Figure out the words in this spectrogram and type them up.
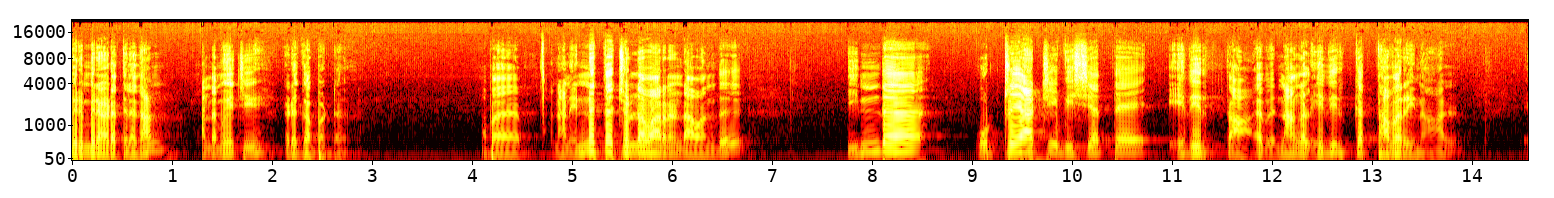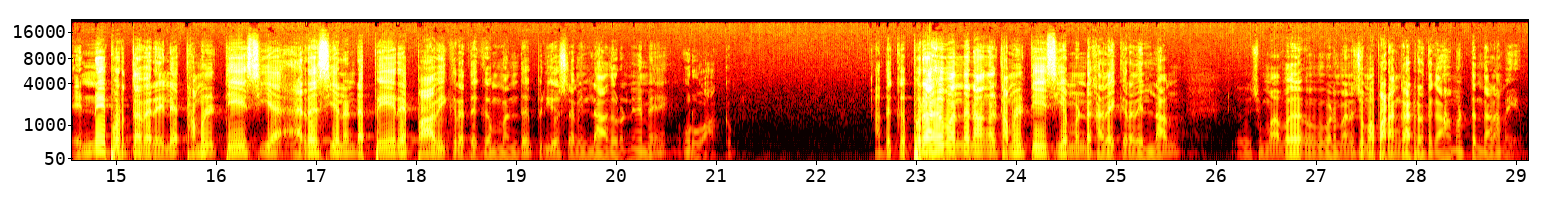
விரும்பின இடத்துல தான் அந்த முயற்சி எடுக்கப்பட்டது. அப்போ நான் என்னத்தை சொல்ல வரேன்டா வந்து இந்த ஒற்றையாட்சி விஷயத்தை எதிர்த்தா நாங்கள் எதிர்க்க தவறினால் என்னை பொறுத்தவரையிலே தமிழ் தேசிய அரசியல் என்ற பேரை பாவிக்கிறதுக்கும் வந்து பிரியோசனம் இல்லாத ஒரு நிலைமை உருவாக்கும். அதுக்கு பிறகு வந்து நாங்கள் தமிழ் தேசியம் என்று கதைக்கிறது எல்லாம் சும்மா சும்மா படம் காட்டுறதுக்காக மட்டும்தான் அமையும்.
